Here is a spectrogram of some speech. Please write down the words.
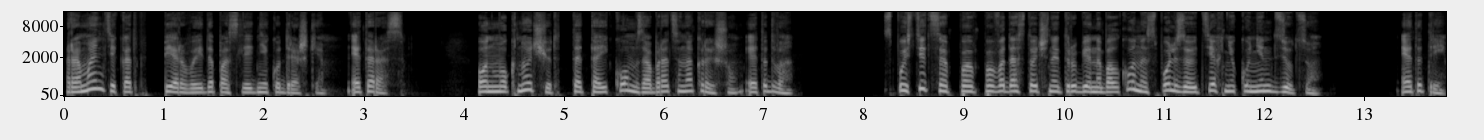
Романтик от первой до последней кудряшки. Это раз. Он мог ночью тайком забраться на крышу. Это два. Спуститься по, по водосточной трубе на балкон, используя технику ниндзюцу. Это три.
